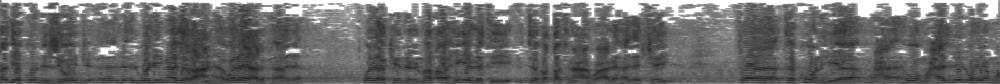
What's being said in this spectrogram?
قد يكون الزوج آه، الولي ما درى عنها ولا يعرف هذا ولكن المرأة هي التي اتفقت معه على هذا الشيء فتكون هي هو محلل وهي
